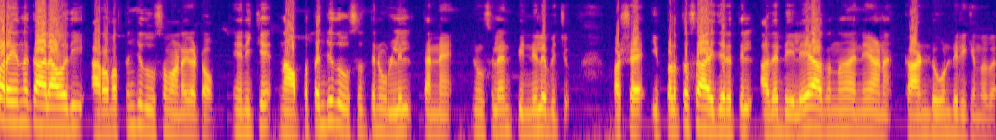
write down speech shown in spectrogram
പറയുന്ന കാലാവധി അറുപത്തഞ്ച് ദിവസമാണ് കേട്ടോ. എനിക്ക് നാൽപ്പത്തഞ്ച് ദിവസത്തിനുള്ളിൽ തന്നെ ന്യൂസിലാൻഡ് പിന്നെ ലഭിച്ചു. പക്ഷേ ഇപ്പോഴത്തെ സാഹചര്യത്തിൽ അത് ഡിലേ ആകുന്നത് തന്നെയാണ് കണ്ടുകൊണ്ടിരിക്കുന്നത്.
